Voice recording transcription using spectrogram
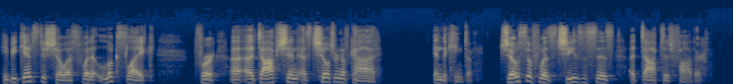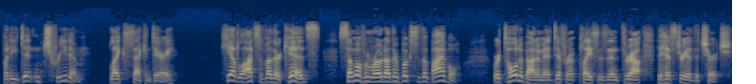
he begins to show us what it looks like for uh, adoption as children of God in the kingdom. Joseph was Jesus' adopted father, but he didn't treat him like secondary. He had lots of other kids. Some of them wrote other books of the Bible. We're told about him at different places and throughout the history of the church.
